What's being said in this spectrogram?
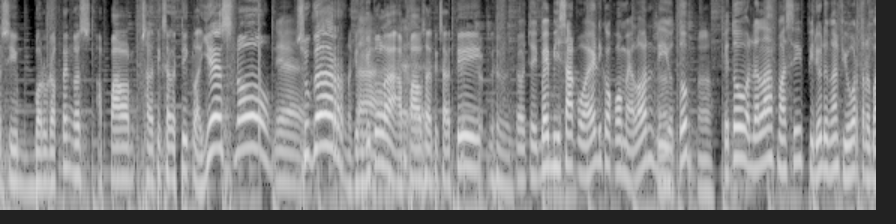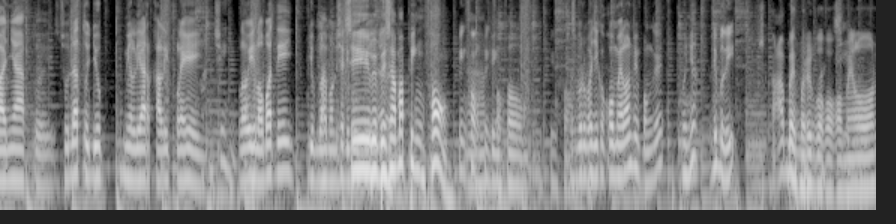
si barudak teh geus apal saeutik-saeutik lah. Yes, no. Ya. Sugar. Nah gitu-gitu lah, Ah. apal saeutik-saeutik. Yo, cuy, Baby Shark wae di Cocomelon di Hah? YouTube Hah. itu adalah masih video dengan viewer terbanyak tuh. Sudah 7 miliar kali play. Anjing. Lebih lobat nih jumlah manusia di Si bumi. BB sama Pingfong. Pingpong, Nah, pingpong. pingpong. Pingpong. Pas baru baji Cocomelon pingpong ge. Oh nya, Dibeli. Kabeh meureun kok Kokomelon.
